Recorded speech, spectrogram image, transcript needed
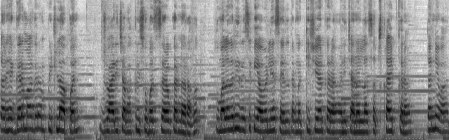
तर हे गरमागरम पिठलं आपण ज्वारीच्या भाकरीसोबत सर्व करणार आहोत. तुम्हाला जर ही रेसिपी आवडली असेल तर नक्की शेअर करा आणि चॅनलला सबस्क्राईब करा. धन्यवाद.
